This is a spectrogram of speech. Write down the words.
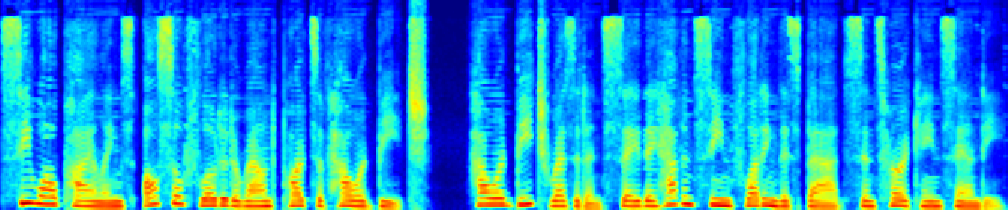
Seawall pilings also floated around parts of Howard Beach. Howard Beach residents say they haven't seen flooding this bad since Hurricane Sandy.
